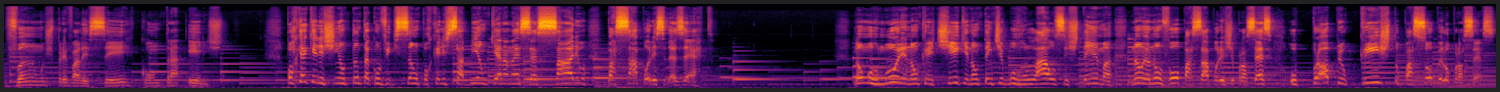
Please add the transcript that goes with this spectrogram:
vamos prevalecer contra eles. Por que, que eles tinham tanta convicção? Porque eles sabiam que era necessário passar por esse deserto. Não murmure, não critique, não tente burlar o sistema. Não, eu não vou passar por este processo. O próprio Cristo passou pelo processo.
